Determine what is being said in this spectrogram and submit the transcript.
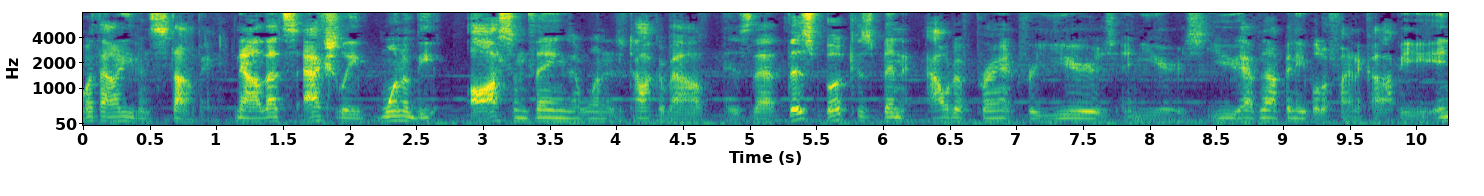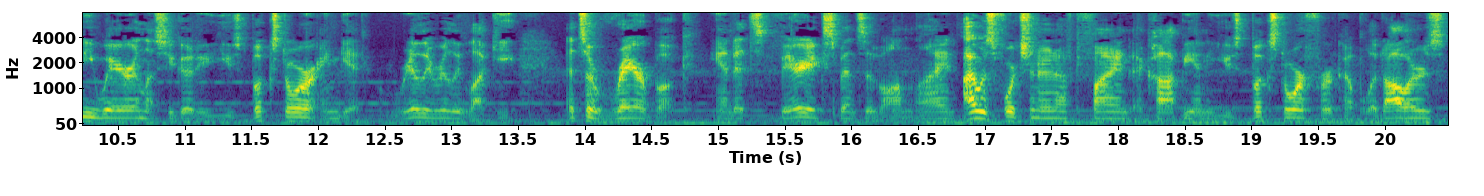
without even stopping. Now that's actually one of the awesome things I wanted to talk about is that this book has been out of print for years and years. You have not been able to find a copy anywhere unless you go to a used bookstore and get really, really lucky. It's a rare book and it's very expensive online. I was fortunate enough to find a copy in a used bookstore for a couple of dollars.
